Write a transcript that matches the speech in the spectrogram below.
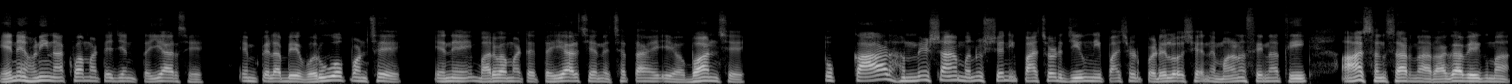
એને હણી નાખવા માટે જેમ તૈયાર છે, એમ પેલા બે વરુઓ પણ છે, એને મારવા માટે તૈયાર છે અને છતાં એ અભાન છે, તો કાળ હંમેશા મનુષ્યની પાછળ, જીવની પાછળ પડેલો છે અને માણસ એનાથી આ સંસારના રાગાવેગમાં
